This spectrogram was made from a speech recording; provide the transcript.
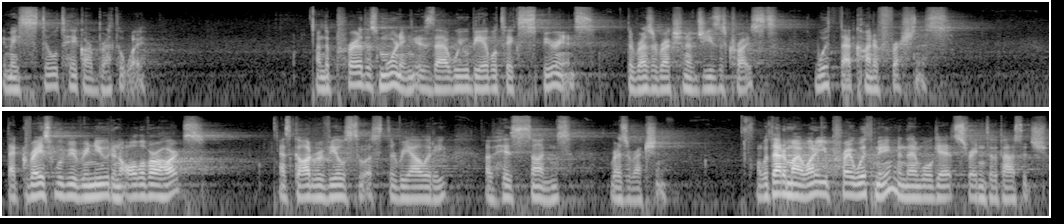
it may still take our breath away. And the prayer this morning is that we will be able to experience the resurrection of Jesus Christ with that kind of freshness. That grace will be renewed in all of our hearts as God reveals to us the reality of his son's resurrection. And with that in mind, why don't you pray with me and then we'll get straight into the passage.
